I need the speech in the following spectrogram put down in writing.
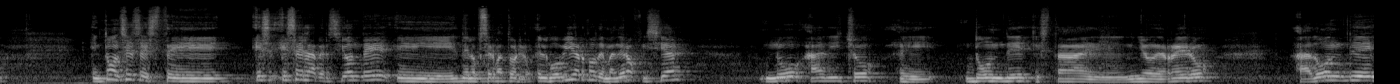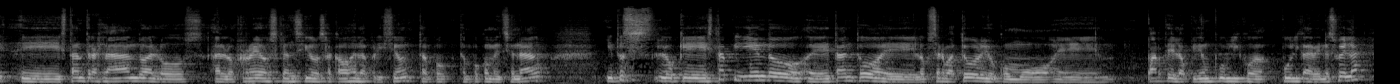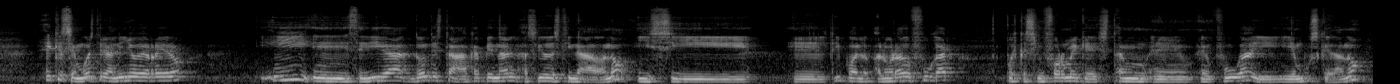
Entonces, este, esa es la versión de, eh, del observatorio. El gobierno, de manera oficial, no ha dicho eh, dónde está el niño guerrero, a dónde eh, están trasladando a los, a los reos que han sido sacados de la prisión, tampoco, tampoco mencionado. Y entonces lo que está pidiendo eh, tanto el observatorio como eh, parte de la opinión público, pública de Venezuela es que se muestre al niño guerrero y se diga dónde está, a qué penal ha sido destinado, ¿no? Y si el tipo ha logrado fugar, pues que se informe que están en, fuga y, en búsqueda, ¿no?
